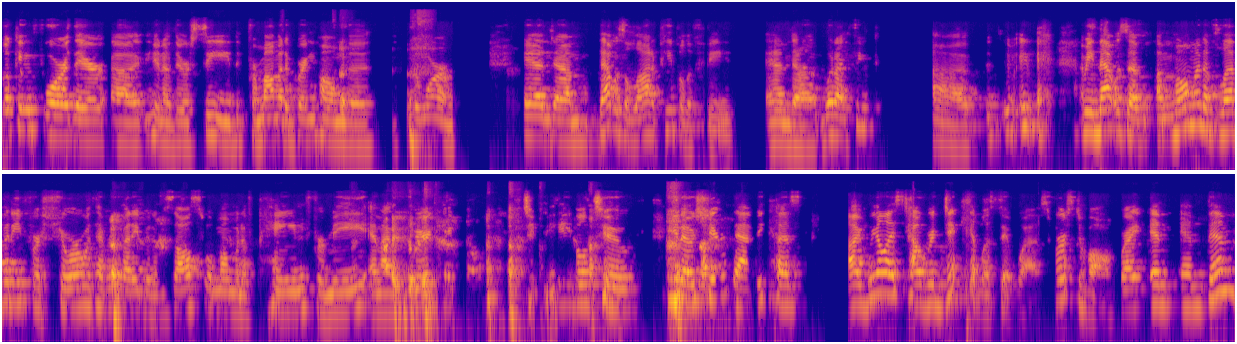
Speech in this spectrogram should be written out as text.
looking for their, uh, you know, their seed for mama to bring home the, the worm. And um, that was a lot of people to feed. And uh, what I think, uh, it, I mean, that was a, a moment of levity for sure with everybody, but it was also a moment of pain for me. And I was very grateful to be able to, you know, share that because I realized how ridiculous it was, first of all, right? And and then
